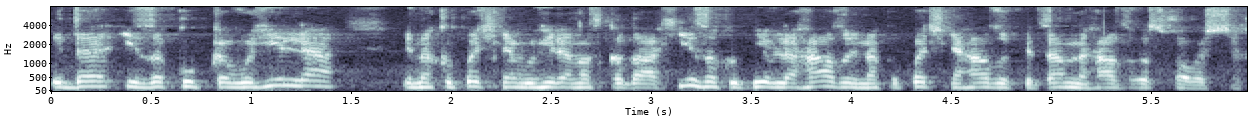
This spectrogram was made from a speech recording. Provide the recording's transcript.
Іде і закупка вугілля, і накопичення вугілля на складах, і закупівля газу, і накопичення газу в підземних газових сховищах.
